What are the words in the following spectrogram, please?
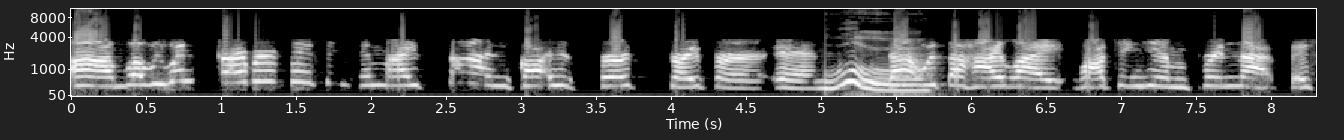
um, well, we went striper fishing, and my son got his first striper, and Ooh. that was the highlight. Watching him bring that fish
